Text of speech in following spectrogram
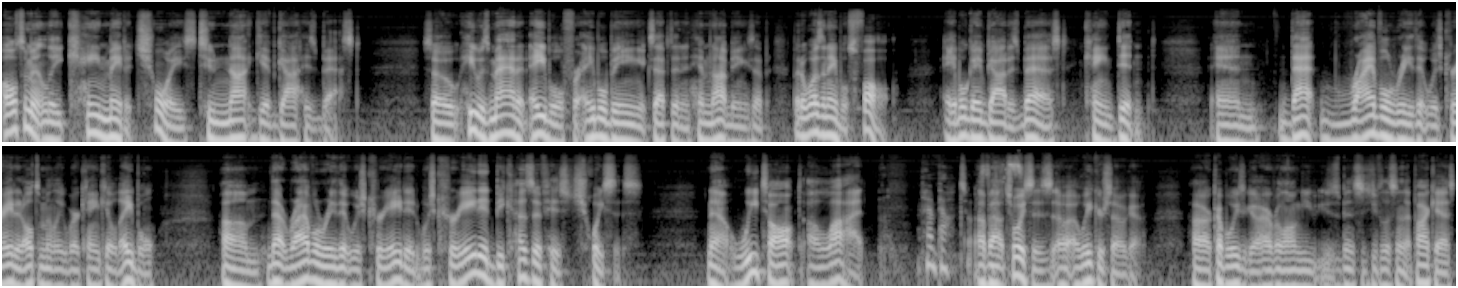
ultimately, Cain made a choice to not give God his best. So he was mad at Abel for Abel being accepted and him not being accepted, but it wasn't Abel's fault. Abel gave God his best, Cain didn't. And that rivalry that was created, ultimately, where Cain killed Abel, um, that rivalry that was created was created because of his choices. Now, we talked a lot About choices. about choices a, a week or so ago, or a couple weeks ago, however long you, it's been since you've listened to that podcast.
